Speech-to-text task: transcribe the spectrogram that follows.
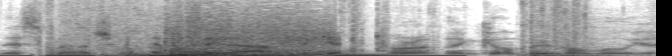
this match say that after the game. Alright then, come on, move on, will you?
